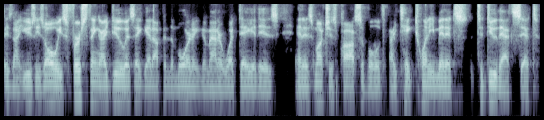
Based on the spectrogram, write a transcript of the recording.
is not usually is always first thing I do as I get up in the morning, no matter what day it is. And as much as possible, I take 20 minutes to do that sit.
